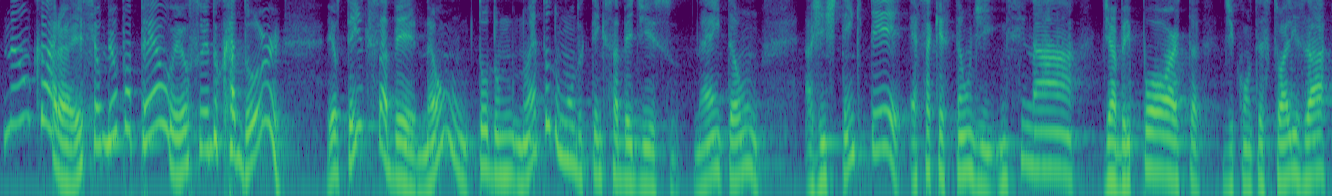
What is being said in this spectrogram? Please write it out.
Não, cara, esse é o meu papel. Eu sou educador. Eu tenho que saber. Não todo, não é todo mundo que tem que saber disso, né? Então a gente tem que ter essa questão de ensinar, de abrir porta, de contextualizar.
